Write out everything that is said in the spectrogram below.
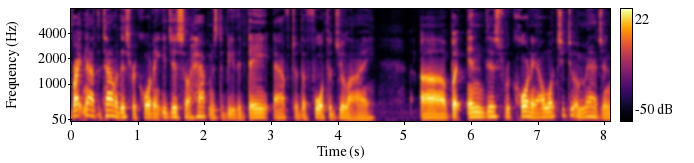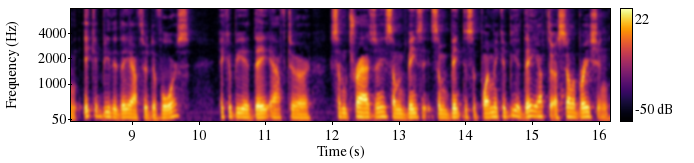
right now, at the time of this recording, it just so happens to be the day after the 4th of July. Uh, but in this recording, I want you to imagine it could be the day after divorce. It could be a day after some tragedy, some basic, some big disappointment. It could be a day after a celebration.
